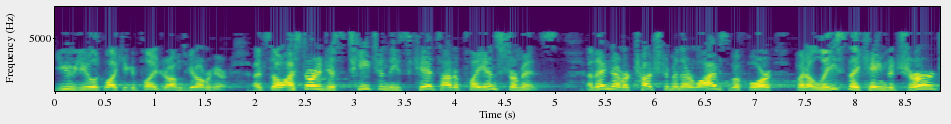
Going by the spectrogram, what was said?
You, you look like you can play drums. Get over here. And so I started just teaching these kids how to play instruments. And they'd never touched them in their lives before, but at least they came to church.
